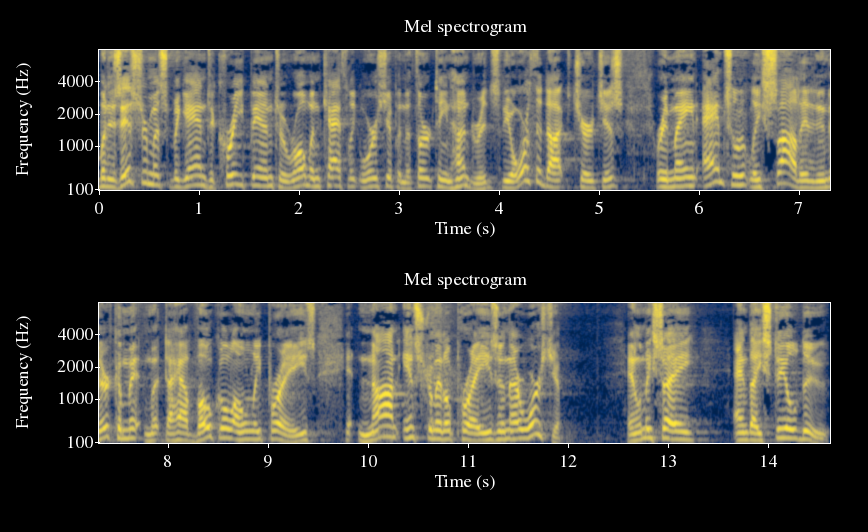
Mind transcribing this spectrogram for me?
But as instruments began to creep into Roman Catholic worship in the 1300s, the Orthodox churches remained absolutely solid in their commitment to have vocal only praise, non instrumental praise in their worship. And let me say, and they still do.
